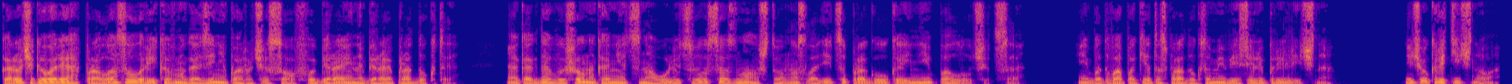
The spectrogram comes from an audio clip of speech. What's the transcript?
Короче говоря, пролазал Рика в магазине пару часов, выбирая и набирая продукты. А когда вышел, наконец, на улицу, осознал, что насладиться прогулкой не получится. Ибо два пакета с продуктами весили прилично. Ничего критичного,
